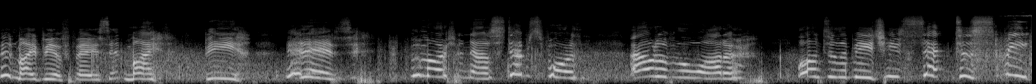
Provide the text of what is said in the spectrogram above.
It might be a face. It might be. It is. The Martian now steps forth out of the water onto the beach. He's set to speak.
